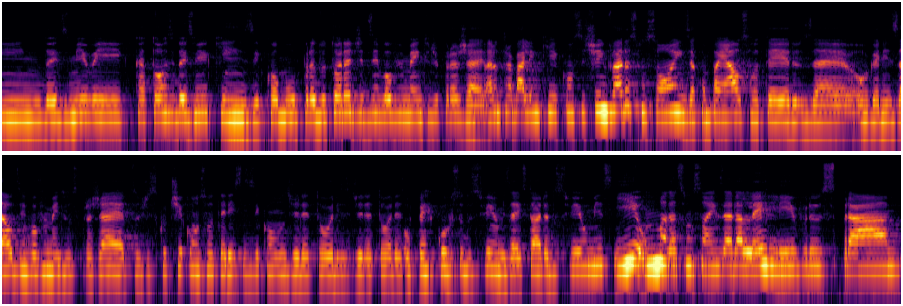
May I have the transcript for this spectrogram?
em 2014 e 2015 como produtora de desenvolvimento de projetos. Era um trabalho em que consistia em várias funções, acompanhar os roteiros, é, organizar o desenvolvimento dos projetos, discutir com os roteiristas e com os diretores e diretoras o percurso dos filmes, a história dos filmes. E uma das funções era ler livros para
